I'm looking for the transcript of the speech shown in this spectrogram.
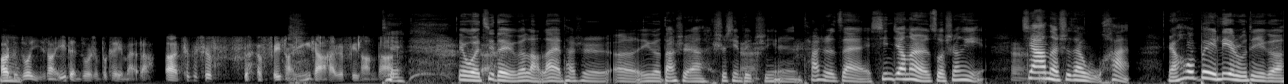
二嗯等座以上一等座是不可以买的。啊，这个是 非常影响还是非常大。的对。对，我记得有个老赖，他是呃一个当事人失信被执行人，他是在新疆那儿做生意，嗯。家呢是在武汉，然后被列入这个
